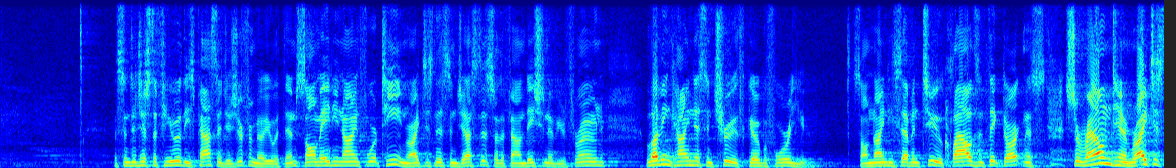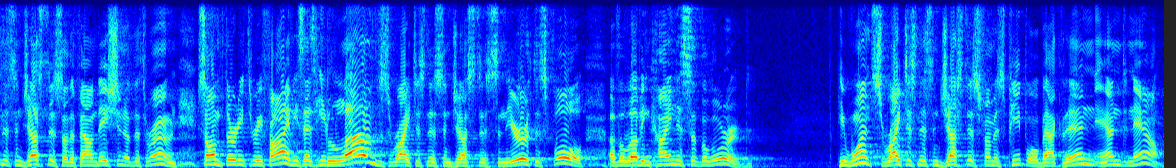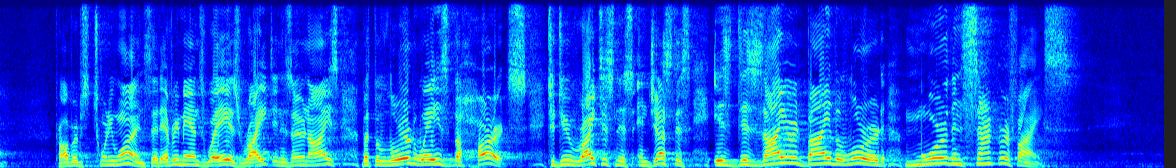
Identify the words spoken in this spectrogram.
Listen to just a few of these passages. You're familiar with them. Psalm 89 14, righteousness and justice are the foundation of your throne. Loving kindness and truth go before you. Psalm 97 2 Clouds and thick darkness surround him. Righteousness and justice are the foundation of the throne. Psalm 33 5 he says, He loves righteousness and justice, and the earth is full of the loving kindness of the Lord. He wants righteousness and justice from his people back then and now. Proverbs 21 said, Every man's way is right in his own eyes, but the Lord weighs the hearts. To do righteousness and justice is desired by the Lord more than sacrifice.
